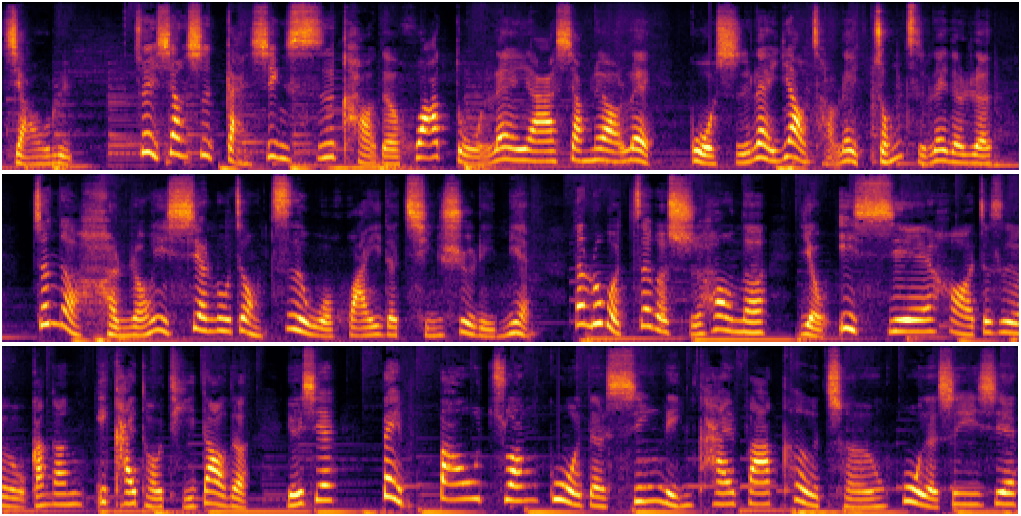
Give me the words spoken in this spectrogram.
焦虑。所以，像是感性思考的花朵类呀、香料类、果实类、药草类、种子类的人，真的很容易陷入这种自我怀疑的情绪里面。那如果这个时候呢，有一些哈，就是我刚刚一开头提到的，有一些被包装过的心灵开发课程，或者是一些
